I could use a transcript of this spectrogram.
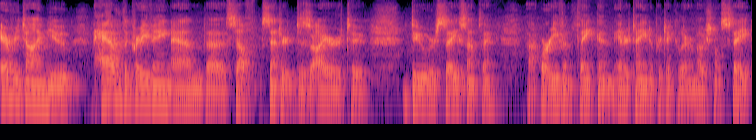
Every time you have the craving and the self centered desire to do or say something, uh, or even think and entertain a particular emotional state,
